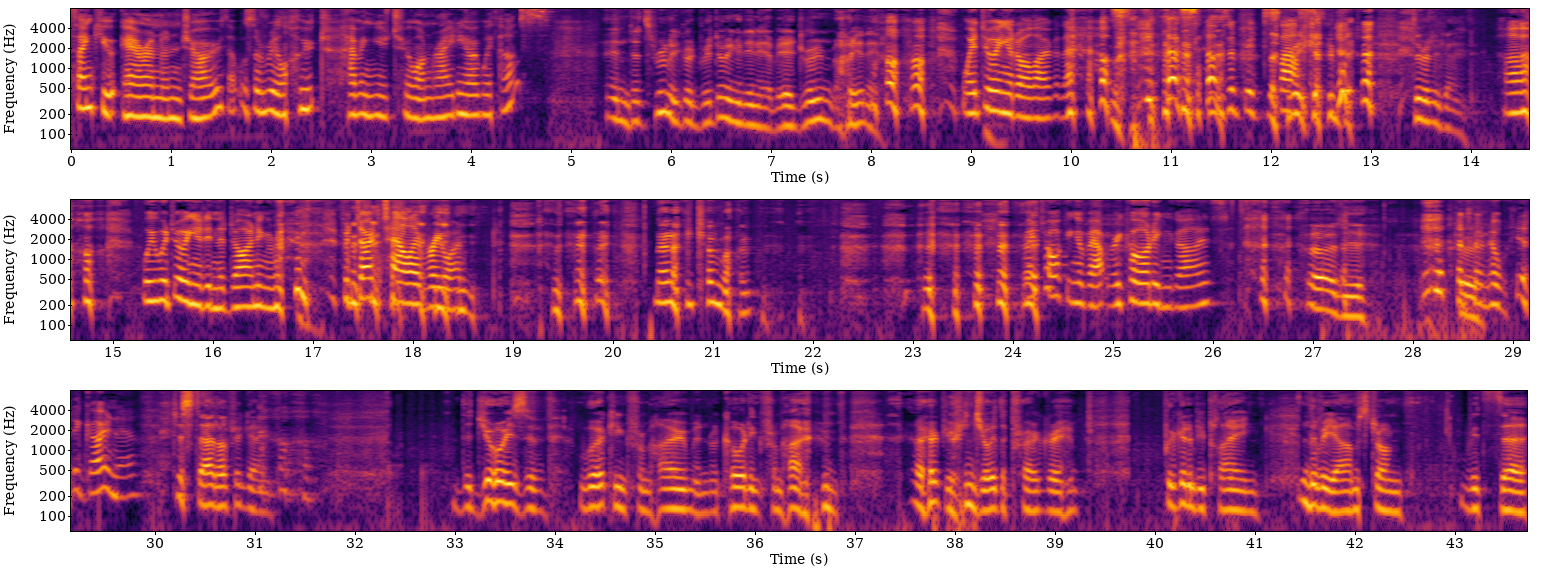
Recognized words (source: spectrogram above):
Thank you, Erin and Joe. That was a real hoot having you two on radio with us. And it's really good. We're doing it in our bedroom. Oh, you know. We're doing it all over the house. that sounds a bit we sus. go. Do it again. Oh, we were doing it in the dining room, but don't tell everyone. No, no, come on. We're talking about recording, guys. Oh, dear. I don't know where to go now. Just start off again. The joys of working from home and recording from home. I hope you enjoyed the program. We're going to be playing Louis Armstrong with uh,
